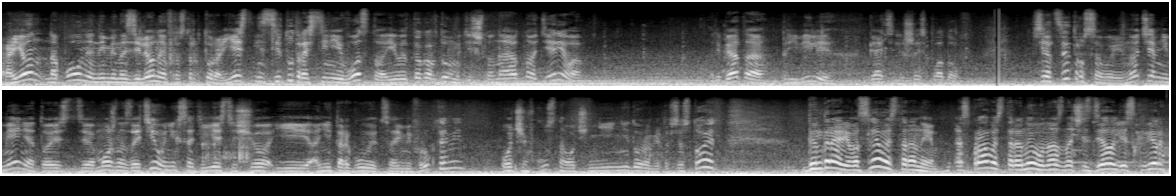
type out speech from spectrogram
район наполнен именно зеленой инфраструктурой. Есть институт растениеводства, и вы только вдумайтесь, что на одно дерево ребята привили 5 или 6 плодов все цитрусовые, но тем не менее, то есть э, можно зайти, у них, кстати, есть еще и они торгуют своими фруктами, очень вкусно, очень недорого это все стоит. Дендрарий вот с левой стороны, а с правой стороны у нас, значит, сделали сквер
